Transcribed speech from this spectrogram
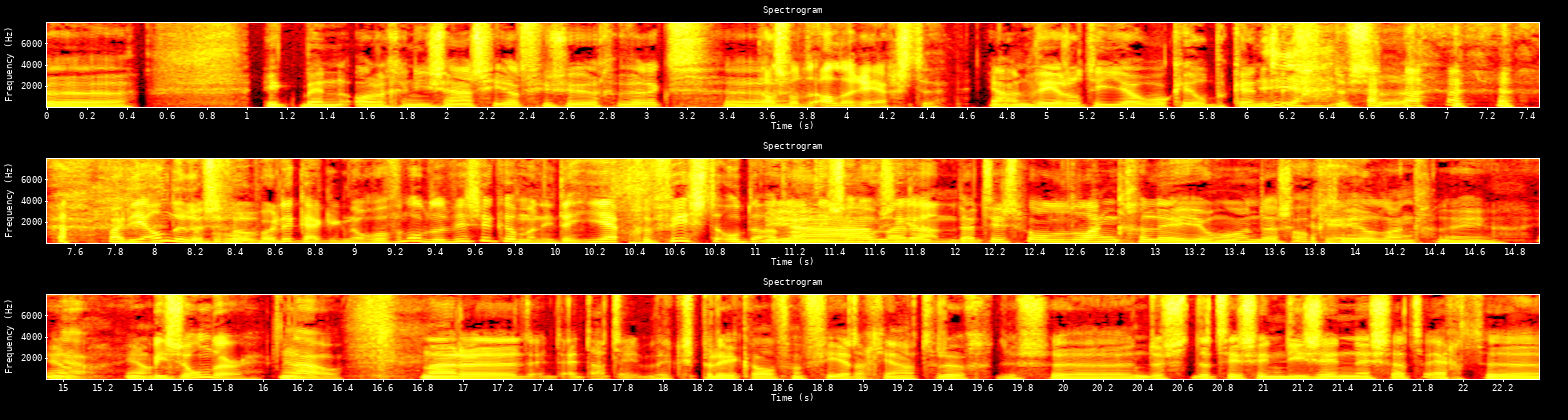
uh, ik ben organisatieadviseur gewerkt. Uh, dat is wel het allerergste. Ja, een wereld die jou ook heel bekend is. Ja. Dus, uh, maar die andere dus beroepen, daar kijk ik nog wel van op. Dat wist ik helemaal niet. Dat je hebt gevist op de Atlantische ja, Oceaan. Dat, dat, is wel lang geleden hoor. Dat is okay. echt heel lang geleden. Ja, ja, ja. bijzonder. Nou. Maar uh, dat, ik spreek al van 40 jaar terug. Dus, uh, dus dat is in die zin is dat echt uh,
